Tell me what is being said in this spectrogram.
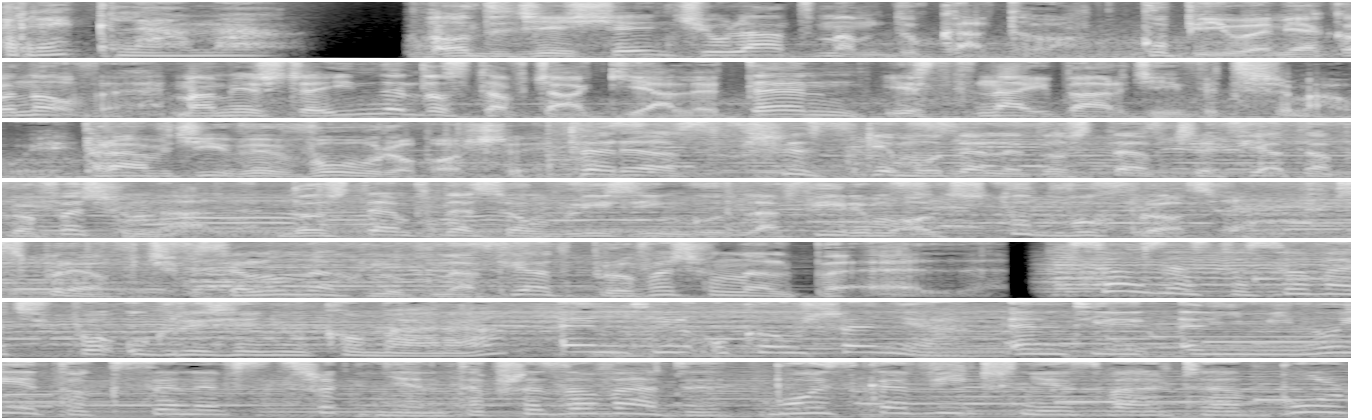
Reklama. Od 10 lat mam Ducato. Kupiłem jako nowe. Mam jeszcze inne dostawczaki, ale ten jest najbardziej wytrzymały. Prawdziwy wół roboczy. Teraz wszystkie modele dostawcze Fiata Professional dostępne są w leasingu dla firm od 102%. Sprawdź w salonach lub na fiatprofessional.pl. Co zastosować po ugryzieniu komara? Entil ukąszenia. Entil eliminuje toksyny wstrzyknięte przez owady. Błyskawicznie zwalcza ból,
